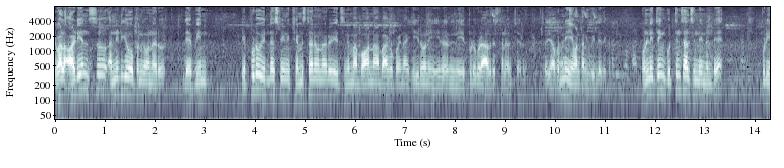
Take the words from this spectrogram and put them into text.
ఇవాళ ఆడియన్స్ అన్నిటికీ ఓపెన్గా ఉన్నారు. దే బీన్ ఎప్పుడు ఇండస్ట్రీని క్షమిస్తూనే ఉన్నారు. ఈ సినిమా బాగున్నా బాగపోయినా హీరోని హీరోని ఎప్పుడు కూడా ఆదరిస్తూనే వచ్చారు. సో ఎవరిని ఏమంటానికి వీల్లేదు ఇక్కడ. ఓన్లీ థింగ్ గుర్తించాల్సింది ఏంటంటే ఇప్పుడు ఈ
